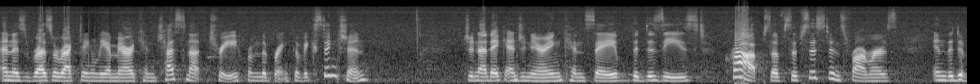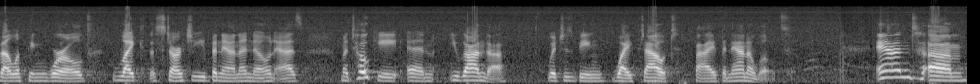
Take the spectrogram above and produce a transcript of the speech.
and is resurrecting the American chestnut tree from the brink of extinction. Genetic engineering can save the diseased crops of subsistence farmers in the developing world, like the starchy banana known as matoke in Uganda, which is being wiped out by banana wilt. And um,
